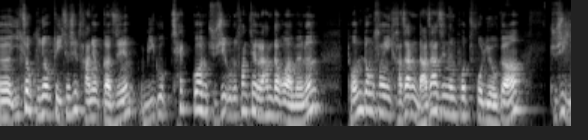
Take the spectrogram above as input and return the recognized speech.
2009년부터 2014년까지 미국 채권 주식으로 선택을 한다고 하면은 변동성이 가장 낮아지는 포트폴리오가 주식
